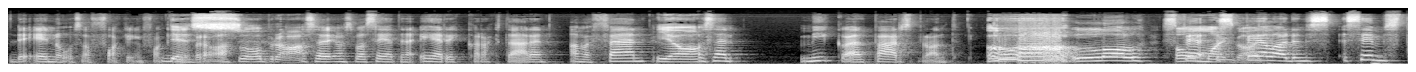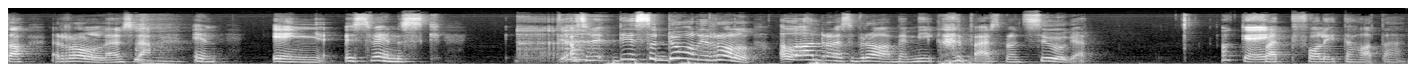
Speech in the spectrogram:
det är nog så fucking fucking Det är bra. så bra. Alltså jag måste bara säga att den här Erik-karaktären, I'm a fan. Ja. Och sen Mikael Persbrandt. Oh! LOL! Spe- Oh my God. spelar den sämsta rollen sådär. En äng, svensk... Alltså det, det är så dålig roll. Alla andra är så bra men Mikael Persbrandt suger. Okej. För att få lite hat här.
